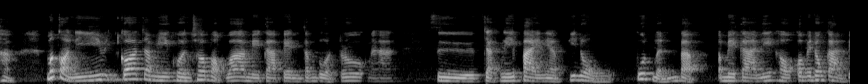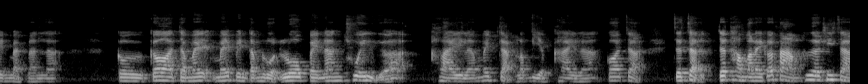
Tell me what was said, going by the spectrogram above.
ค่ะ เมื่อก่อนนี้ก็จะมีคนชอบบอกว่าอเมริกาเป็นตำรวจโรคนะคะสื่อจากนี้ไปเนี่ยพี่หนงพูดเหมือนแบบอเมริกานี่เขาก็ไม่ต้องการเป็นแบบนั้นละก็ก็จะไม่ไม่เป็นตำรวจโลกไปนั่งช่วยเหลือใครแล้วไม่จัดระเบียบใครแล้ว ก็จะจะจัดจะทำอะไรก็ตามเพื่อที่จะ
